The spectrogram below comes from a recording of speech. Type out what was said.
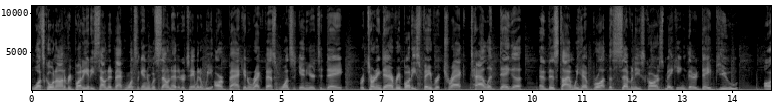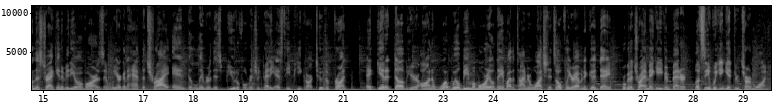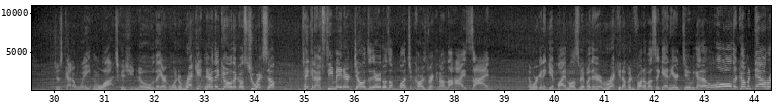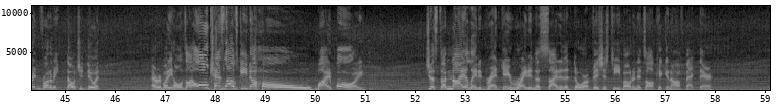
What's going on, everybody? Eddie Soundhead back once again with Soundhead Entertainment, and we are back in Wreckfest once again here today, returning to everybody's favorite track, Talladega. And this time we have brought the 70s cars making their debut on this track in a video of ours, and we are going to have to try and deliver this beautiful Richard Petty STP car to the front and get a dub here on what will be Memorial Day by the time you're watching it. So hopefully you're having a good day. We're going to try and make it even better. Let's see if we can get through turn one. Just gotta wait and watch, because you know they are going to wreck it. And there they go. There goes Truex up, taking out his teammate Erik Jones, and there goes a bunch of cars wrecking on the high side. And we're gonna get by most of it, but they're wrecking up in front of us again here too. We got a oh, they're coming down right in front of me. Don't you do it. Everybody holds on. Oh, Keselowski, no, my boy. Just annihilated Brad K right in the side of the door. A vicious T-bone, and it's all kicking off back there.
